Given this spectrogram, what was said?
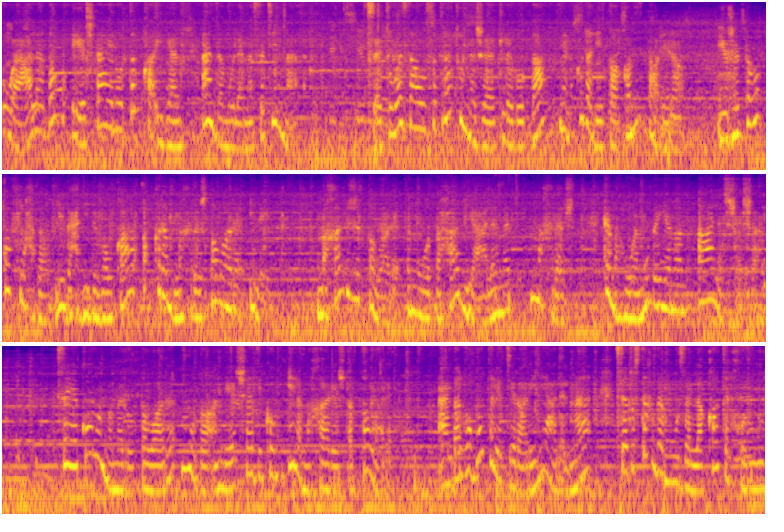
وعلى ضوء يشتعل تلقائيا عند ملامسة الماء. ستوزع سترات النجاة للرضع من قبل طاقم الطائرة يرجى التوقف لحظة لتحديد موقع أقرب مخرج طوارئ إليك. مخارج الطوارئ موضحة بعلامة مخرج كما هو مبين على الشاشة. سيكون ممر الطوارئ مضاء لإرشادكم إلى مخارج الطوارئ. عند الهبوط الاضطراري على الماء ستستخدم مزلقات الخروج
